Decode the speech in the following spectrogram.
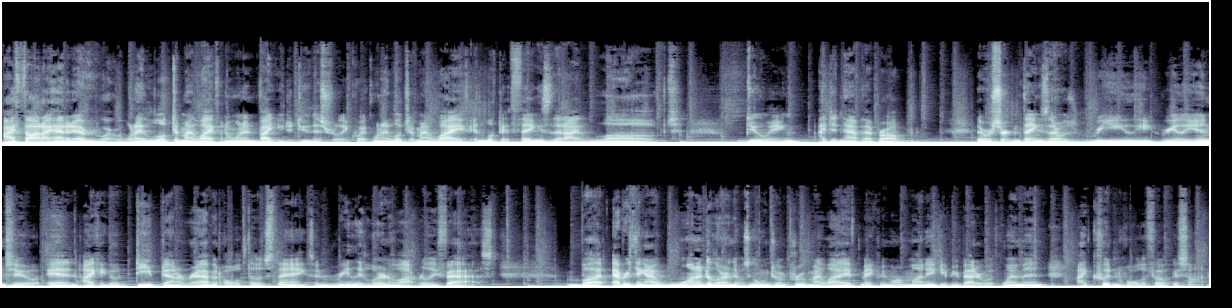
I thought I had it everywhere. But when I looked at my life, and I want to invite you to do this really quick, when I looked at my life and looked at things that I loved doing, I didn't have that problem there were certain things that I was really, really into, and I could go deep down a rabbit hole with those things and really learn a lot really fast. But everything I wanted to learn that was going to improve my life, make me more money, get me better with women, I couldn't hold a focus on.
